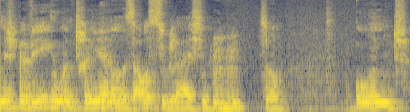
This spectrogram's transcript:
mich bewegen und trainieren, um es auszugleichen. Mhm. So. Und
